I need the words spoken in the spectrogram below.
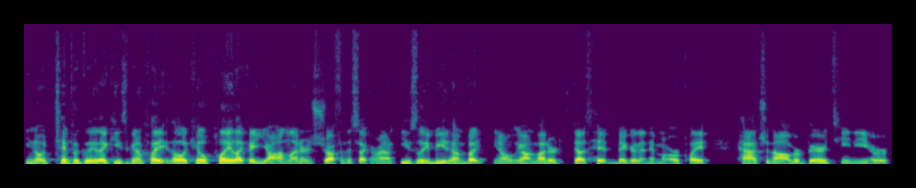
you know, typically like he's to play like he'll play like a Jan Lennard Struff in the second round, easily beat him. But you know, Jan Leonard does hit bigger than him, or play Khachanov or Berrettini or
